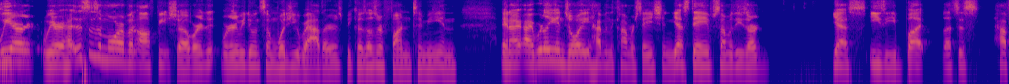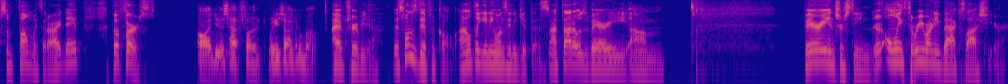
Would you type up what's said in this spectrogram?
we are we are this is a more of an offbeat show. We're we're gonna be doing some would you rather's because those are fun to me and and I, I really enjoy having the conversation. Yes, Dave, some of these are yes, easy, but let's just have some fun with it. All right, Dave. But first, All I do is have fun. What are you talking about? I have trivia. This one's difficult. I don't think anyone's going to get this. And I thought it was very, um, very interesting. There are only three running backs last year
